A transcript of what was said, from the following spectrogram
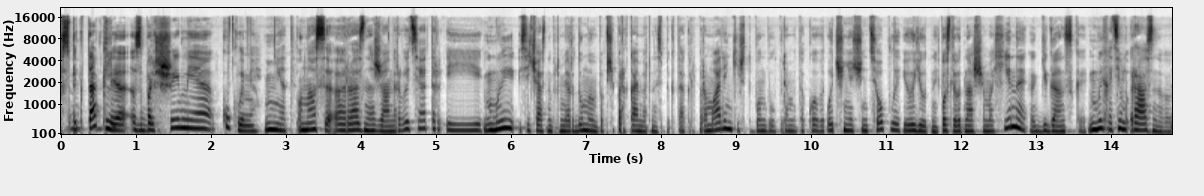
спектакле с большими куклами? Нет, у нас э, разножанровый театр, и мы сейчас, например, думаем вообще про камерный спектакль, про маленький, чтобы он был прямо такой вот очень-очень теплый и уютный. После вот нашей махины гигантской мы хотим разного.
